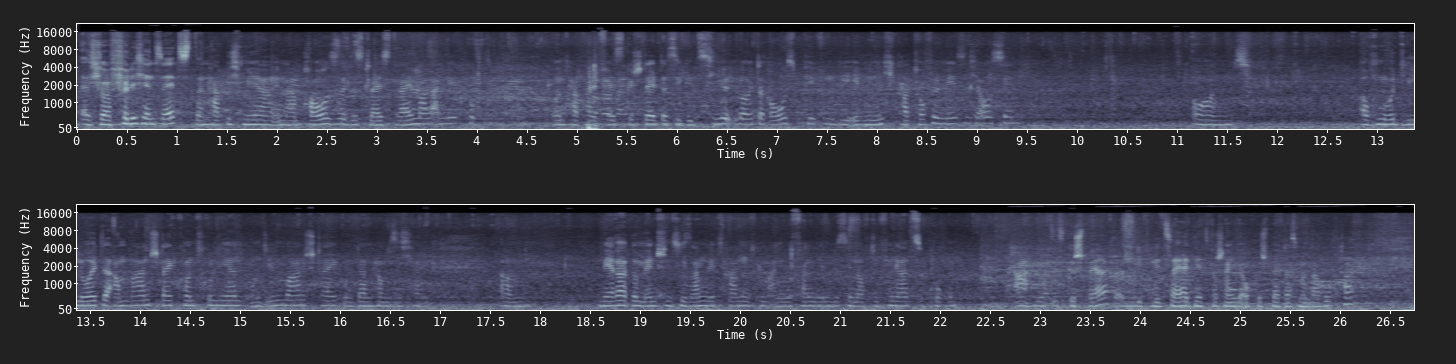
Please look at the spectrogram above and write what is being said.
Ich war völlig entsetzt. Dann habe ich mir in einer Pause das Gleis dreimal angeguckt und habe halt festgestellt, dass sie gezielt Leute rauspicken, die eben nicht kartoffelmäßig aussehen. Und auch nur die Leute am Bahnsteig kontrollieren und im Bahnsteig. Und dann haben sich halt ähm, mehrere Menschen zusammengetan und haben angefangen, denen ein bisschen auf die Finger zu gucken. Ah, jetzt ist gesperrt. Also die Polizei hat jetzt wahrscheinlich auch gesperrt, dass man da hoch darf.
